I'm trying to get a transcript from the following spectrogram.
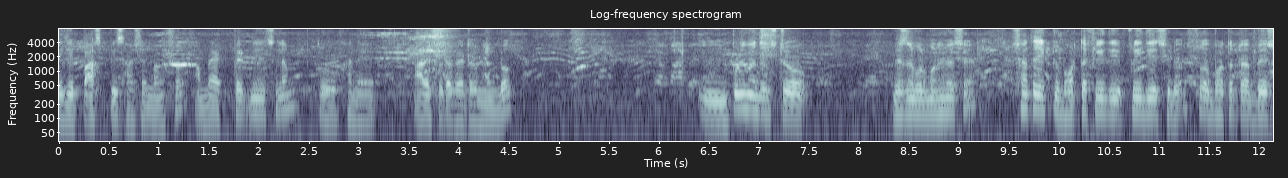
এই যে পাঁচ পিস হাঁসের মাংস, আমরা এক প্লেট নিয়েছিলাম, তো ওখানে আড়াইশো টাকা এটার মূল্য। পরিমাণ যথেষ্ট রিজনেবল মনে হয়েছে। সাথে একটু ভর্তা ফ্রি দিয়ে ফ্রি দিয়েছিল সো ভর্তাটা বেশ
